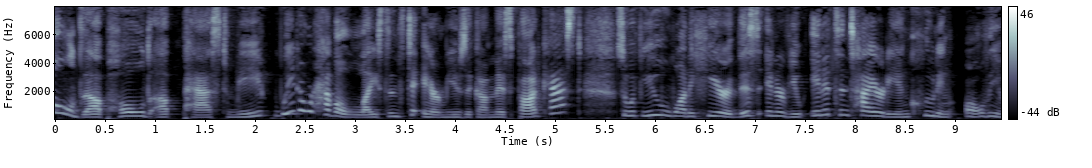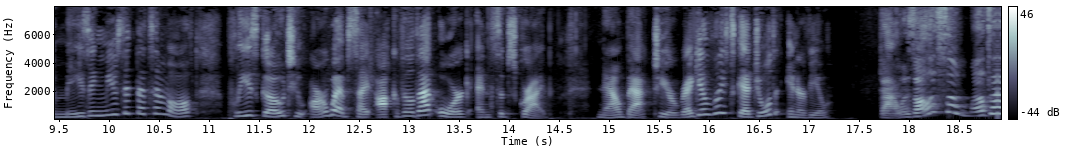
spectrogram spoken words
Hold up, hold up past me. We don't have a license to air music on this podcast. So if you want to hear this interview in its entirety, including all the amazing music that's involved, please go to our website, acaville.org, and subscribe. Now back to your regularly scheduled interview. That was awesome. Well done,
